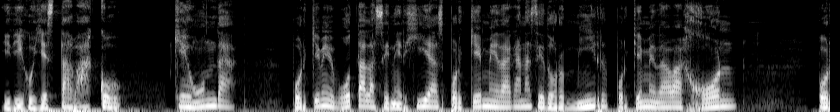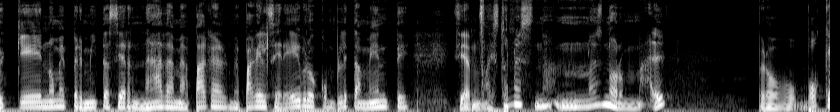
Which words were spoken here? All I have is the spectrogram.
Y digo, ¿y es tabaco? ¿Qué onda? ¿Por qué me bota las energías? ¿Por qué me da ganas de dormir? ¿Por qué me da bajón? ¿Por qué no me permite hacer nada? Me apaga, me apaga el cerebro completamente. Decía, esto no es, no, no es normal. Pero, ok.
